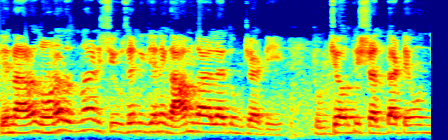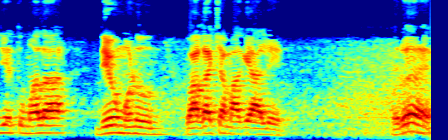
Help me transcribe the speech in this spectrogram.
ते नाराज होणारच ना आणि शिवसैनिक ज्याने घाम गाळला आहे तुमच्यासाठी तुमच्यावरती श्रद्धा ठेवून जे तुम्हाला देव म्हणून वाघाच्या मागे आलेत. बरोबर आहे?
